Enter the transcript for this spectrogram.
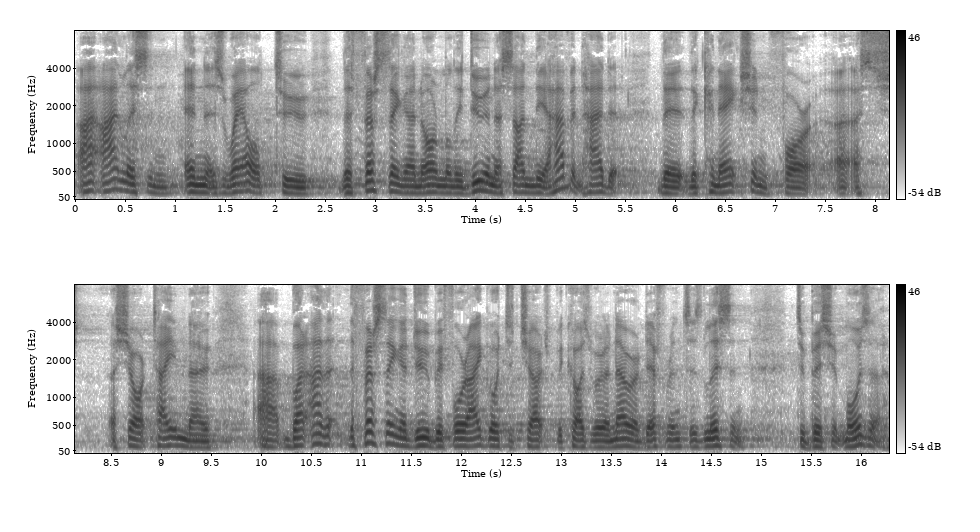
I, I listen in as well to the first thing I normally do on a Sunday. I haven't had it the, the connection for a, a, a short time now. Uh, but I, the first thing I do before I go to church, because we're an hour difference, is listen to Bishop Mosa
